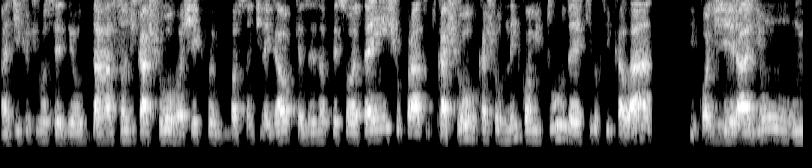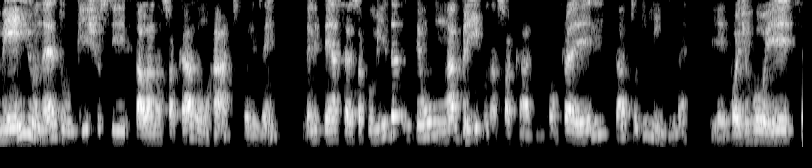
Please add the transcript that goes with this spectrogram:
A dica que você deu da ração de cachorro, achei que foi bastante legal, porque às vezes a pessoa até enche o prato de cachorro, o cachorro nem come tudo, aí aquilo fica lá, e pode gerar ali um, um, meio né, do bicho se instalar na sua casa, um rato, por exemplo. Então ele tem acesso à comida e tem um, um abrigo na sua casa. Então para ele tá tudo lindo, né? E aí pode roer, etc.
